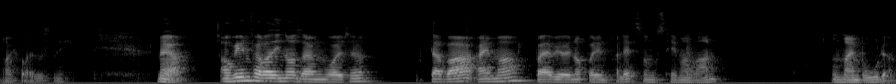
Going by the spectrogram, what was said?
Aber ich weiß es nicht. Naja, auf jeden Fall, was ich noch sagen wollte, da war einmal, weil wir noch bei dem Verletzungsthema waren, und mein Bruder.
